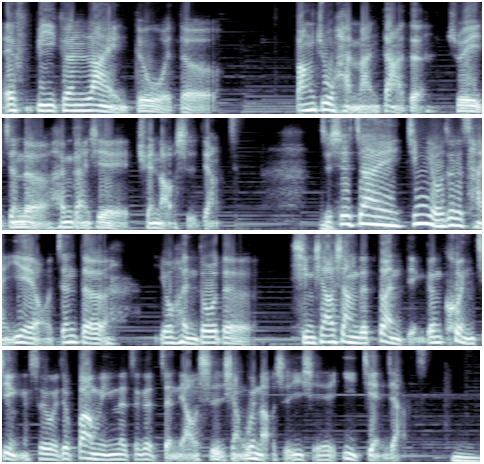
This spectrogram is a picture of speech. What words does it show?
FB 跟 Line 对我的帮助还蛮大的，所以真的很感谢全老师这样子。只是在精油这个产业哦，真的有很多的行销上的断点跟困境，所以我就报名了这个诊疗室，想问老师一些意见这样子。嗯。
